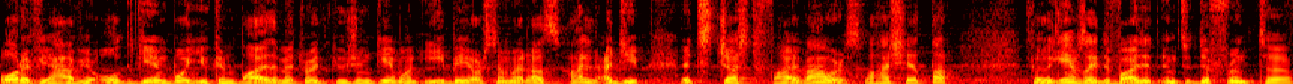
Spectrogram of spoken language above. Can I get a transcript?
or if you have your old Game Boy you can buy the Metroid Fusion game on eBay or somewhere else هل عجيب it's just 5 hours فهالشيء اضطر ف the games like divided into different uh,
